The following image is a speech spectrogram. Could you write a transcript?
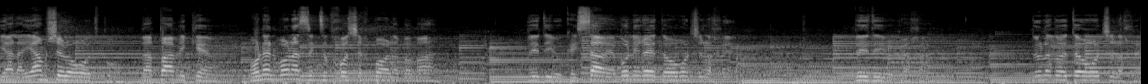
יאללה, ים של אורות פה, והפעם מכם. רונן, בוא נעשה קצת חושך פה על הבמה. בדיוק, קיסריה, בואו נראה את האורות שלכם. בדיוק ככה. תנו לנו את האורות שלכם.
